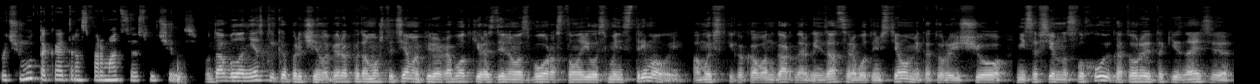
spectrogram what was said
Почему такая трансформация случилась? Ну, там было несколько причин. Во-первых, потому что тема переработки раздельного сбора становилась мейнстримовой, а мы все-таки как авангардная организация работаем с темами, которые еще не совсем на слуху и которые такие, знаете,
